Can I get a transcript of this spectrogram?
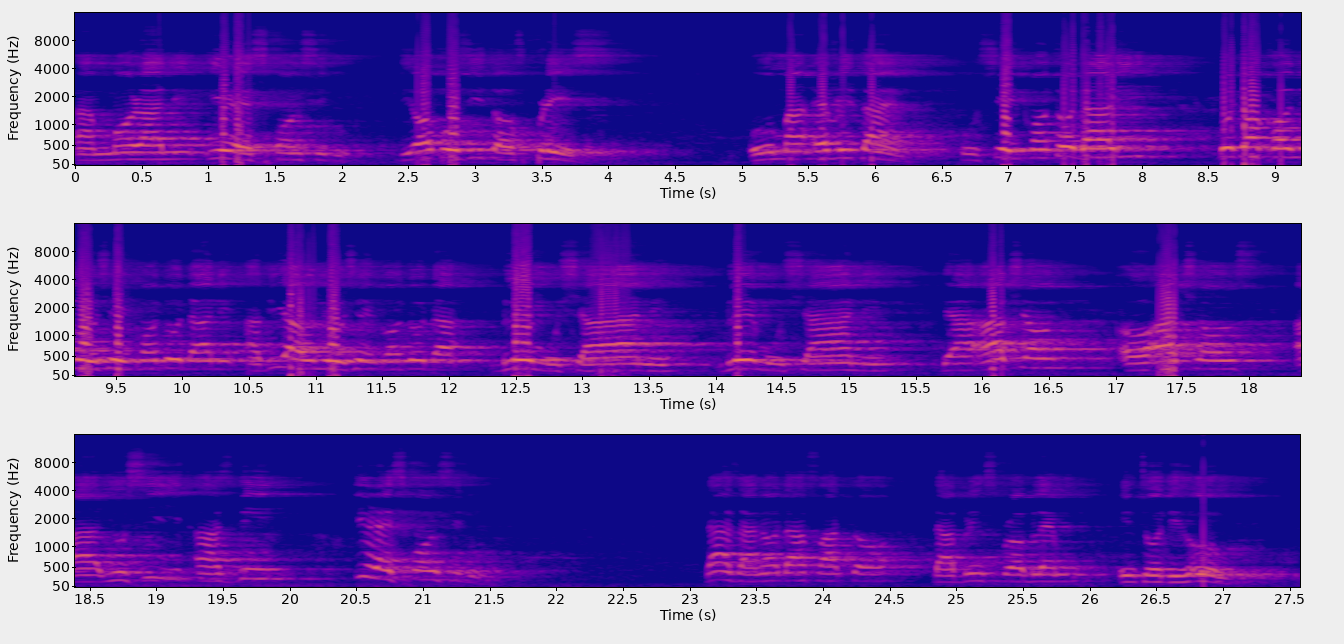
and morally irresponsible. The opposite of praise. Máa every time kò ṣe nǹkan tó darí bójọ́kọ ni ò ṣe nǹkan tó dá ni àbíyàwó ni ò ṣe nǹkan tó dá blame ṣáá ni blame ṣáá ni. Their action or actions uh, you see it as being irresponsible that's another factor that brings problem into the home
